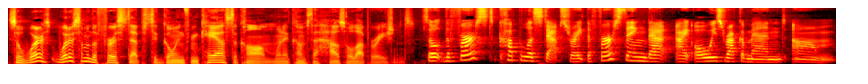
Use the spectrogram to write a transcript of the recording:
So, what are, what are some of the first steps to going from chaos to calm when it comes to household operations? So, the first couple of steps, right? The first thing that I always recommend um,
